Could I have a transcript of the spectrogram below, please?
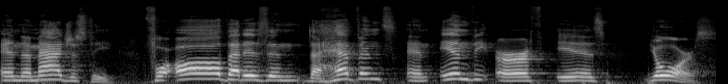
and the majesty. For all that is in the heavens and in the earth is yours.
